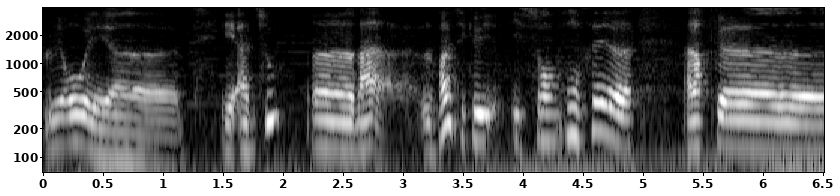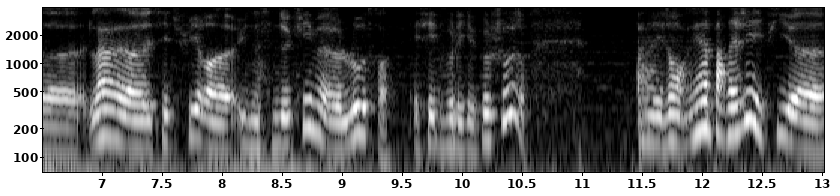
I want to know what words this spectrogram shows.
le héros et, euh, et Hatsu, euh, bah, le problème c'est qu'ils se sont rencontrés euh, alors que euh, l'un euh, essayait de fuir euh, une scène de crime, l'autre essayait de voler quelque chose. Euh, Ils ont rien partagé et puis euh,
